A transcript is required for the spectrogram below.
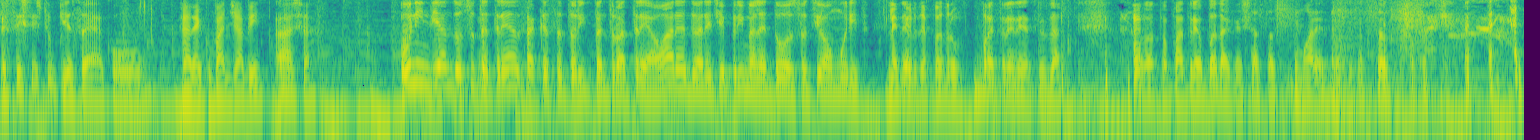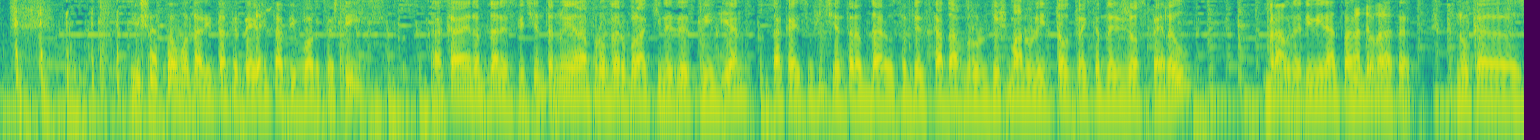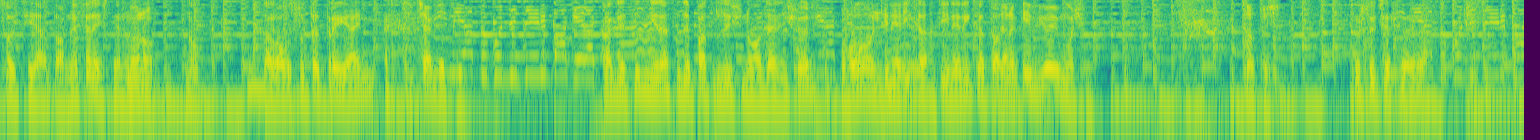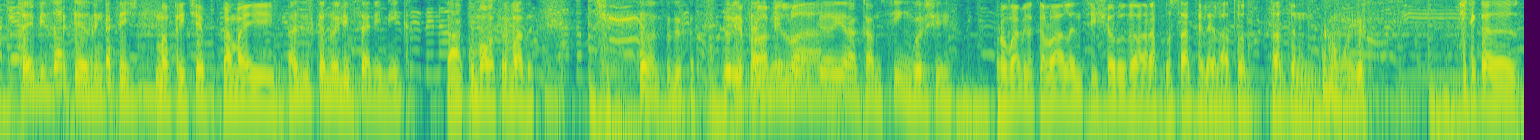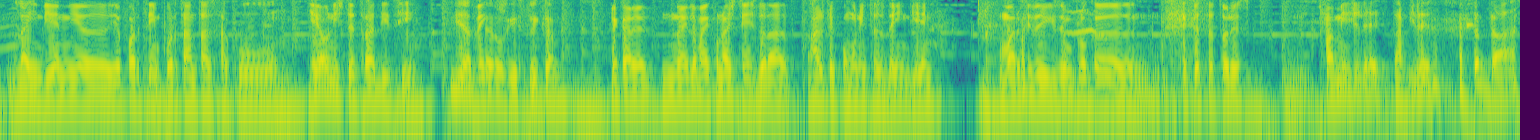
Găsești și tu piesa aia cu... Care, cu Punjabi? Așa. Un indian de 103 ani s-a căsătorit pentru a treia oară, deoarece primele două soții au murit. Le pierde pe drum. Bătrânețe, da. A luat o patria. Bă, dacă și asta se moare, de ce să faci? E și asta o modalitate de a evita divorțul, știi? Dacă ai răbdare suficientă, nu era proverbul la chinezesc cu indian, dacă ai suficientă răbdare, o să vezi cadavrul dușmanului tău trecând în jos pe râu. Bravo. Bună dimineața încă o Adevărat. dată. Nu că soția, Doamne ferește, nu. Nu, nu. Nu. Dar la 103 ani Ce a găsit? a găsit mireasă de 49 de anișori. Oh, tinerică. Tinerică toată. Înseamnă că e vioi moșul. Totuși. Nu știu ce să... Dar e bizar că, din câte ș- mă pricep, că am mai... A zis că nu-i lipsea nimic, dar acum o să vadă. Ce o să descă... Nu lipsea probabil nimic, lua- doar că era cam singur și... Probabil că lua lănțișorul de la raposatele la tot dat în... Aoleu. Știi că la indieni e, e foarte important asta cu... Ei au niște tradiții Ia te vechi rog, explică-mi. pe care noi le mai cunoaștem și de la alte comunități de indieni. Cum ar fi, de exemplu, că se căsătoresc familiile stabilesc da,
